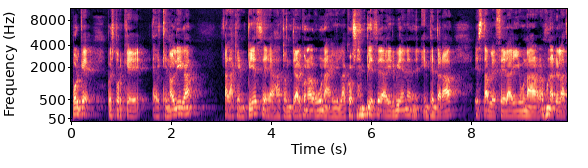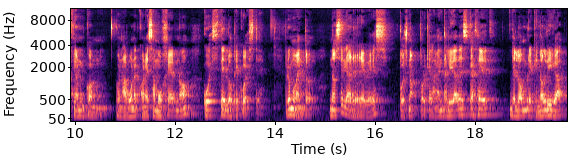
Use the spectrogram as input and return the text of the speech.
¿Por qué? Pues porque el que no liga, a la que empiece a tontear con alguna y la cosa empiece a ir bien, intentará establecer ahí una, relación con, alguna, con esa mujer, ¿no? Cueste lo que cueste. Pero un momento, ¿no sería al revés? Pues no, porque la mentalidad de escasez del hombre que no liga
